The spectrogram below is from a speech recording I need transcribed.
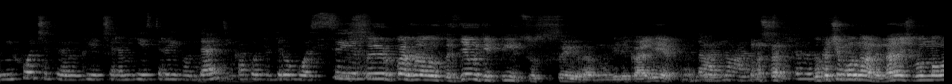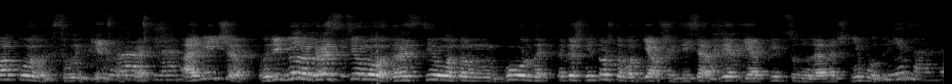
Не хочет э, вечером есть рыбу, дайте какой-то другой сыр. Сыр, пожалуйста, сделайте пиццу с сыром, ну, великолепно. Да, надо. Что-то вы Ну почему надо? На ночь он молоко выпьет. А вечером ребенок Видишь, растет, растет, он бурный. Это ж не то, что вот я в 60 лет, я пиццу на ночь не буду Не есть. надо.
